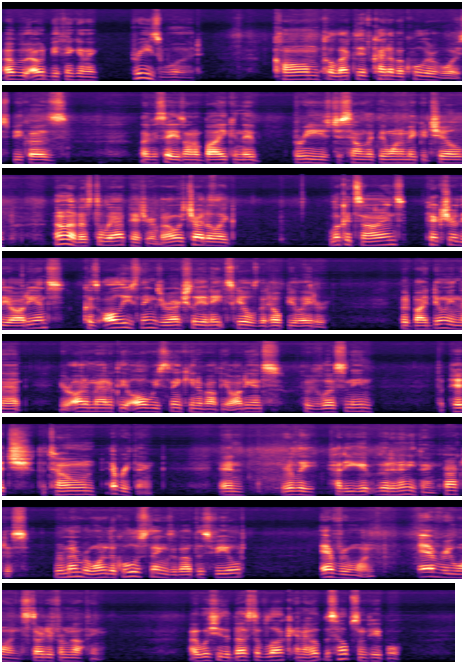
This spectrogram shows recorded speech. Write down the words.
I, would be thinking like Breezewood. Calm, collective, kind of a cooler voice because, like I say, he's on a bike and they breeze just sounds like they want to make it chill. I don't know, that's the way I picture it. But I always try to like look at signs, picture the audience, because all these things are actually innate skills that help you later. But by doing that, you're automatically always thinking about the audience, who's listening, the pitch, the tone, everything. And really, how do you get good at anything? Practice. Remember, one of the coolest things about this field, everyone, everyone started from nothing. I wish you the best of luck, and I hope this helps some people.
